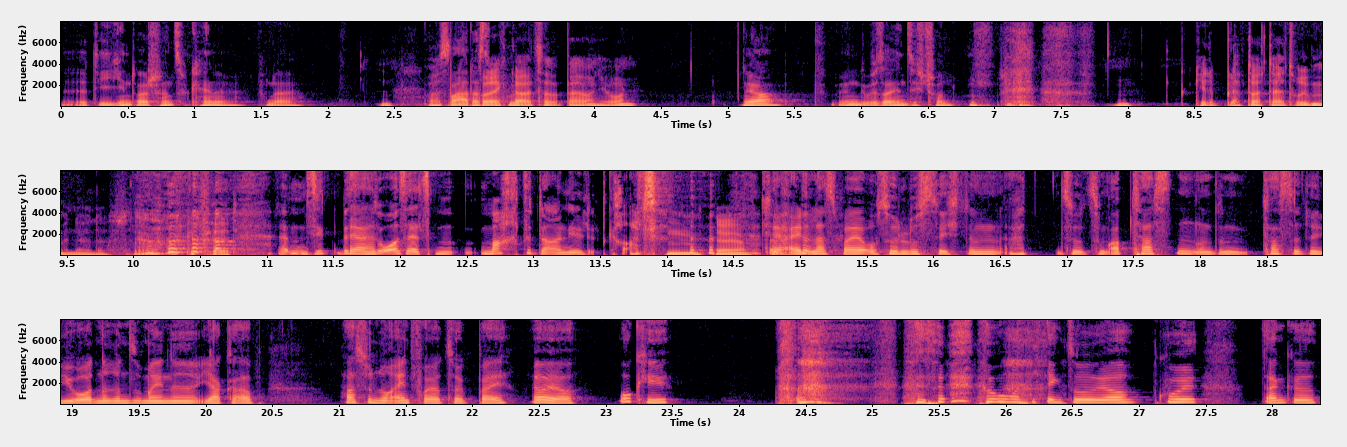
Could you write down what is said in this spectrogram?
äh, die ich in Deutschland so kenne. Von daher war das korrekter cool. als bei Union? Ja, in gewisser Hinsicht schon. Geht, bleibt doch da drüben, wenn dir das äh, gefällt. Ähm, sieht ein bisschen ja. so aus, als machte Daniel das gerade. Hm, ja, ja. Der Einlass war ja auch so lustig, dann hat so zum Abtasten und dann tastete die Ordnerin so meine Jacke ab. Hast du nur ein Feuerzeug bei? Ja, ja. Okay. und ich denke so, ja, cool, danke.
